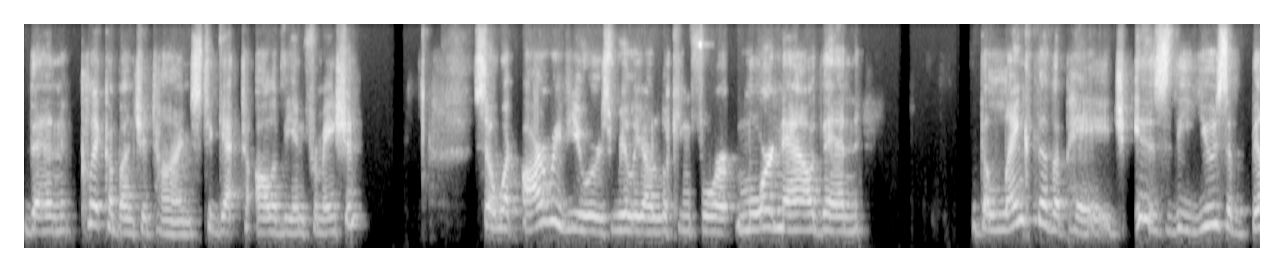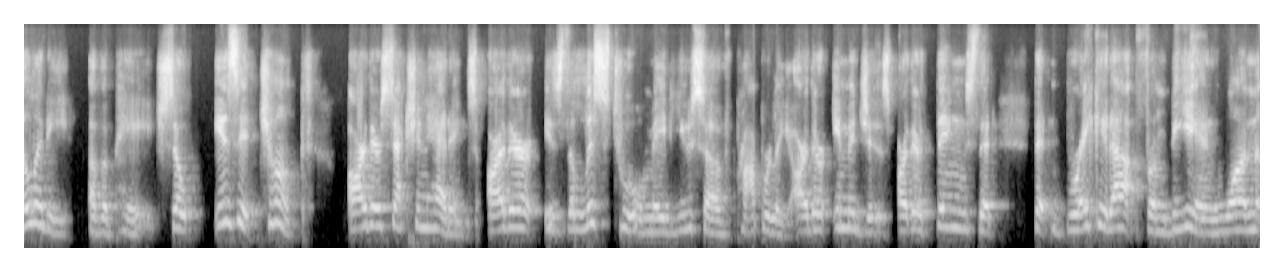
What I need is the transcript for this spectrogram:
than click a bunch of times to get to all of the information. So what our reviewers really are looking for more now than the length of a page is the usability of a page. So is it chunked? Are there section headings? Are there, is the list tool made use of properly? Are there images? Are there things that, that break it up from being one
